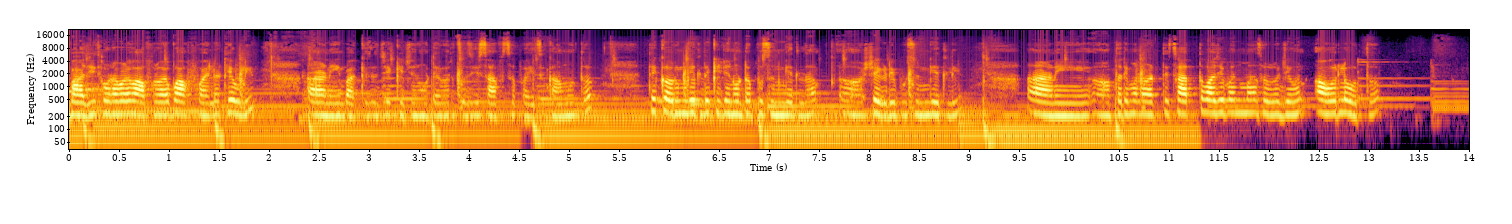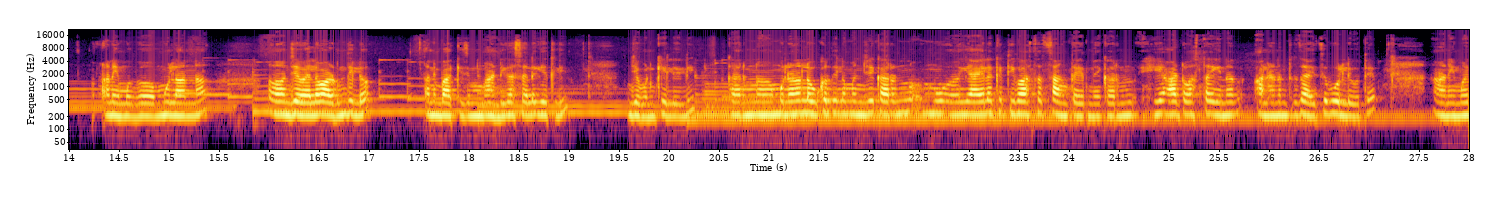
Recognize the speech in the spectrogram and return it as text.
भाजी थोडा वेळ वाफवा वाफवायला ठेवली. आणि बाकीचं जे किचन ओट्यावरचं जे साफसफाईचं काम होतं ते करून घेतलं. किचन ओटा पुसून घेतला शेगडी पुसून घेतली. आणि तरी मला वाटते सात वाजेपर्यंत मला सगळं जेवण आवरलं होतं. आणि मग मुलांना जेवायला वाढून दिलं. आणि बाकीची भांडी घासायला घेतली जेवण केलेली. कारण मुलांना लवकर दिलं म्हणजे कारण मु यायला किती वाजता सांगता येत नाही. कारण हे आठ वाजता येणार आल्यानंतर जायचं बोलले होते. आणि मग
